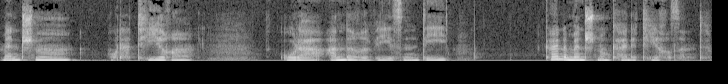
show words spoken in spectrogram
Menschen oder Tiere oder andere Wesen, die keine Menschen und keine Tiere sind,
